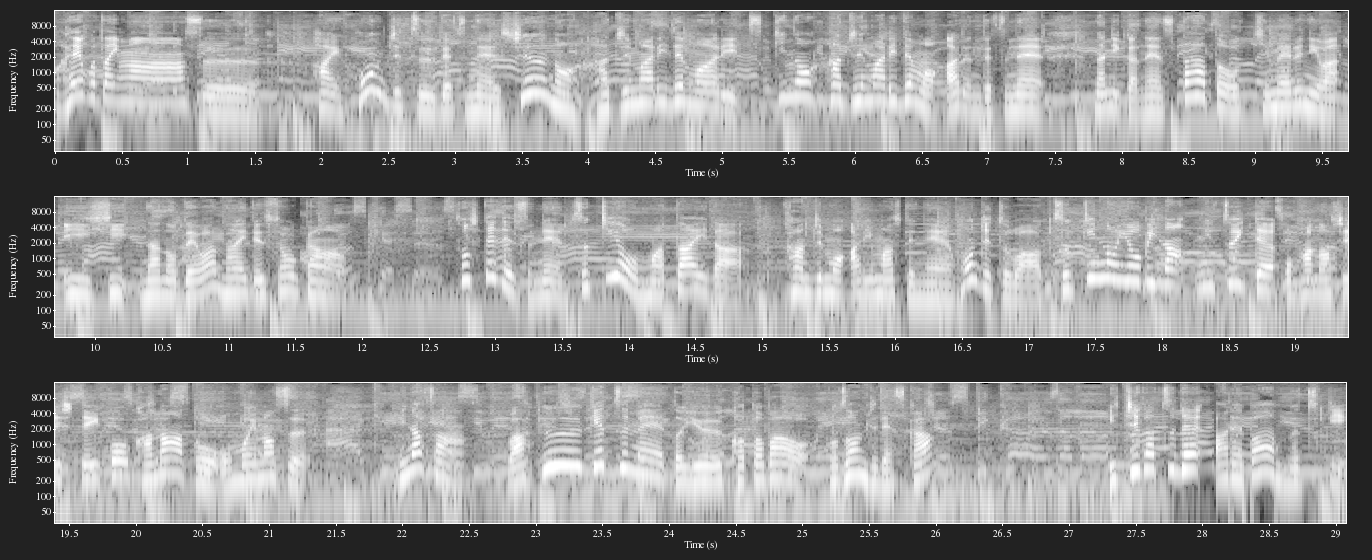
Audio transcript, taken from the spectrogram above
おはようございます。はい本日ですね週の始まりでもあり月の始まりでもあるんですね。何かねスタートを決めるにはいい日なのではないでしょうか。そしてですね月をまたいだ感じもありましてね本日は月の呼び名についてお話ししていこうかなと思います。皆さん和風月明という言葉をご存知ですか？1月であれば六月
